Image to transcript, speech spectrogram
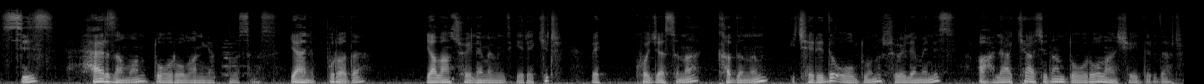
siz her zaman doğru olanı yapmalısınız. Yani burada yalan söylememiz gerekir ve kocasına kadının içeride olduğunu söylemeniz ahlaki açıdan doğru olan şeydir der.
